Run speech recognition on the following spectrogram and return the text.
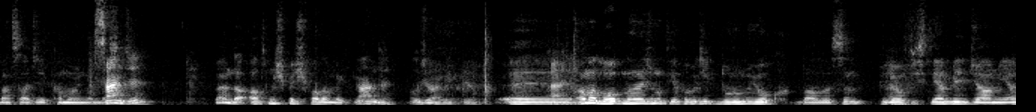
Ben sadece kamuoyundan Sence? Ben de 65 falan bekliyorum. Ben de o civar bekliyorum. Ee, ama load management yapabilecek durumu yok Dallas'ın. Playoff isteyen bir camia.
